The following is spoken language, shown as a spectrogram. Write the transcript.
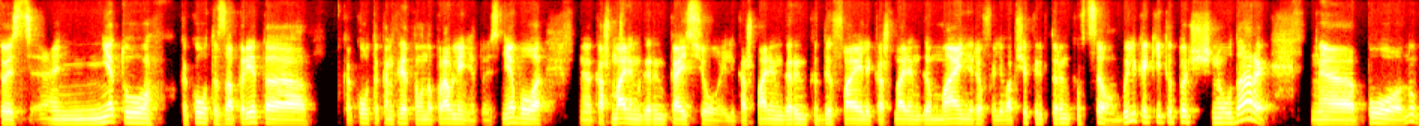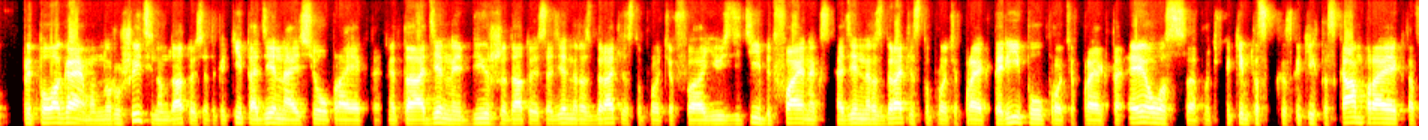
То есть нету какого-то запрета какого-то конкретного направления. То есть не было э, кошмаринга рынка ICO или кошмаринга рынка DeFi или кошмаринга майнеров или вообще крипторынка в целом. Были какие-то точечные удары по ну, предполагаемым нарушителям, да, то есть это какие-то отдельные ICO-проекты, это отдельные биржи, да, то есть отдельное разбирательство против э, USDT, Bitfinex, отдельное разбирательство против проекта Ripple, против проекта EOS, против каких-то, каких-то скам-проектов.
